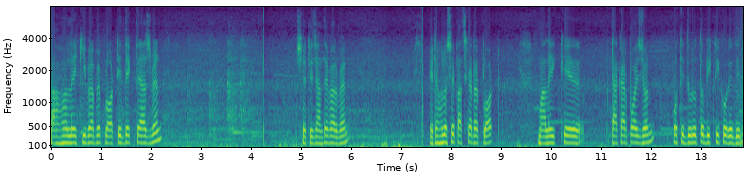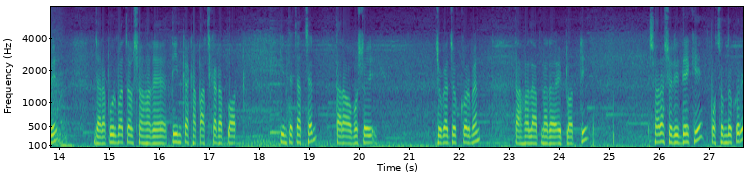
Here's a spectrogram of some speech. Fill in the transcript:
তাহলে কীভাবে প্লটটি দেখতে আসবেন, সেটি জানতে পারবেন। এটা হলো সেই পাঁচ কাটার প্লট মালিকের টাকার প্রয়োজন অতি দ্রুত বিক্রি করে দিবে। যারা পূর্বাচল শহরে তিন কাঠা, পাঁচ কাঠা প্লট কিনতে চাচ্ছেন, তারা অবশ্যই যোগাযোগ করবেন, তাহলে আপনারা এই প্লটটি সরাসরি দেখে পছন্দ করে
